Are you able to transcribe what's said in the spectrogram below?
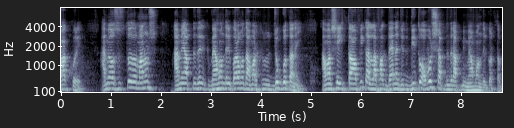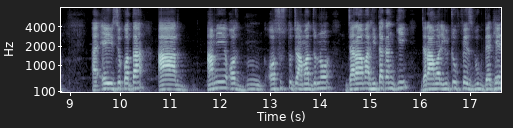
পাক করে। আমি অসুস্থ মানুষ, আমি আপনাদের মেহমানদারি করার মতো আমার যোগ্যতা নেই। আমার সেই তাওফিক আল্লাহ ফাক দেয় না, যদি দিত অবশ্যই আপনাদের, আপনি মেহমানদারি করতাম। এই হচ্ছে কথা। আর আমি অসুস্থ যে আমার জন্য, যারা আমার হিতাকাঙ্ক্ষী, যারা আমার ইউটিউব, ফেসবুক দেখেন,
